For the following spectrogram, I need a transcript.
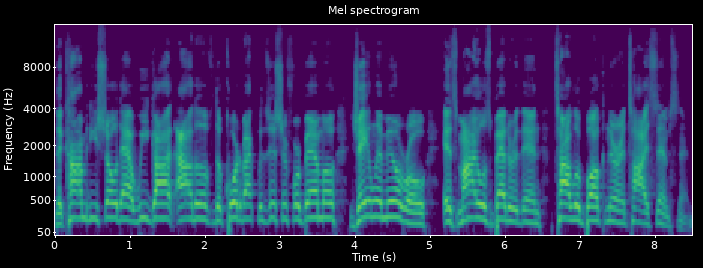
the comedy show that we got out of the quarterback position for Bama, Jalen Milroe is miles better than Tyler Buchner and Ty Simpson.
